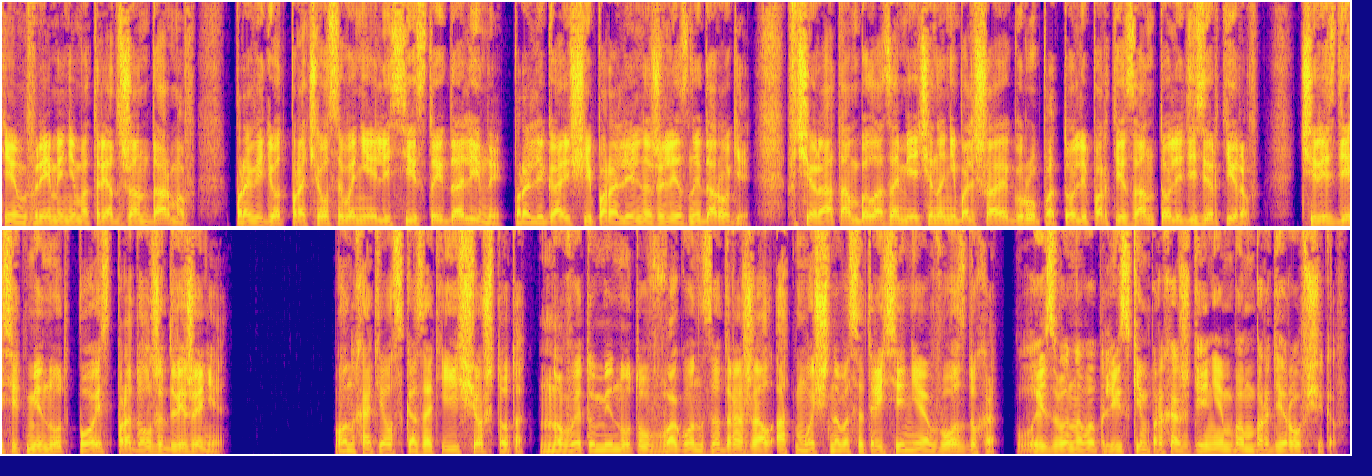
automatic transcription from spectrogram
Тем временем отряд жандармов проведет прочесывание лесистой долины, пролегающей параллельно железной дороге. Вчера там была замечена небольшая группа, то ли партизан, то ли дезертиров. Через 10 минут поезд продолжит движение. Он хотел сказать еще что-то, но в эту минуту вагон задрожал от мощного сотрясения воздуха, вызванного близким прохождением бомбардировщиков.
